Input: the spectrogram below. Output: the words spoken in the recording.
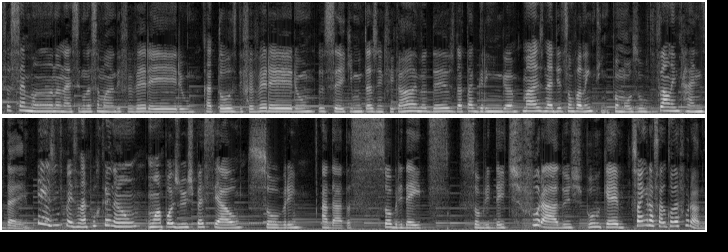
Essa semana, né, segunda semana de fevereiro, 14 de fevereiro. Eu sei que muita gente fica, ai meu Deus, data gringa. Mas, né, dia de São Valentim, famoso Valentim Valentine's Day. E a gente pensa, né, por que não um apoio especial sobre a data, sobre dates, sobre dates furados, porque só é engraçado quando é furado.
